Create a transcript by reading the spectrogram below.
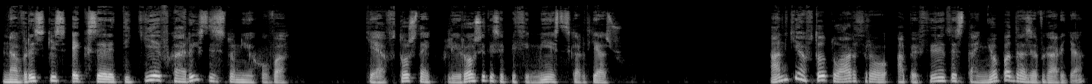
να βρίσκεις εξαιρετική ευχαρίστηση στον Ιεχωβά και αυτός θα εκπληρώσει τις επιθυμίες της καρδιάς σου». Αν και αυτό το άρθρο απευθύνεται στα νιόπαντρα ζευγάρια,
